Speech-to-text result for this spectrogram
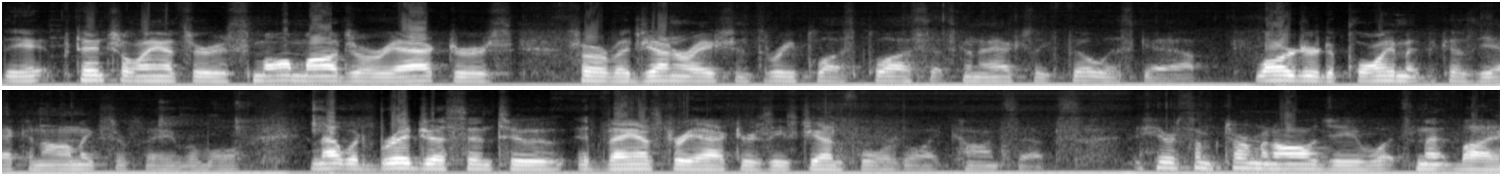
the potential answer is small modular reactors, sort of a generation 3 plus plus that's going to actually fill this gap. Larger deployment because the economics are favorable, and that would bridge us into advanced reactors, these Gen 4 like concepts. Here's some terminology of what's meant by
